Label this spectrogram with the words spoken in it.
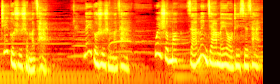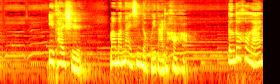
这个是什么菜？那个是什么菜？为什么咱们家没有这些菜？”一开始，妈妈耐心地回答着浩浩，等到后来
